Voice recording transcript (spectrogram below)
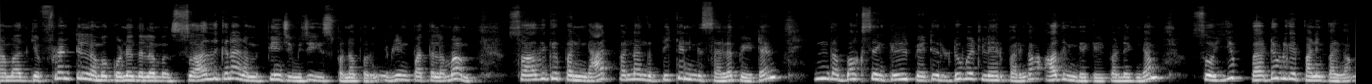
நம்ம அதுக்கு ஃப்ரண்ட்டில் நம்ம கொண்டு வந்துடலாமா ஸோ அதுக்கு நான் நம்ம பிஎன்ஜி மியூசிக் யூஸ் பண்ண போகிறோம் எப்படின்னு பார்த்தலாமா ஸோ அதுக்கு இப்போ நீங்கள் ஆட் பண்ண அந்த பிக்கை நீங்கள் செல போயிட்டு இந்த பாக்ஸை கிளியர் போயிட்டு டூபேட் லேயர் பாருங்கள் அது நீங்கள் கிளிக் பண்ணிக்கோங்க. ஸோ இப்போ டூப்ளிகேட் பண்ணி பாருங்கள்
